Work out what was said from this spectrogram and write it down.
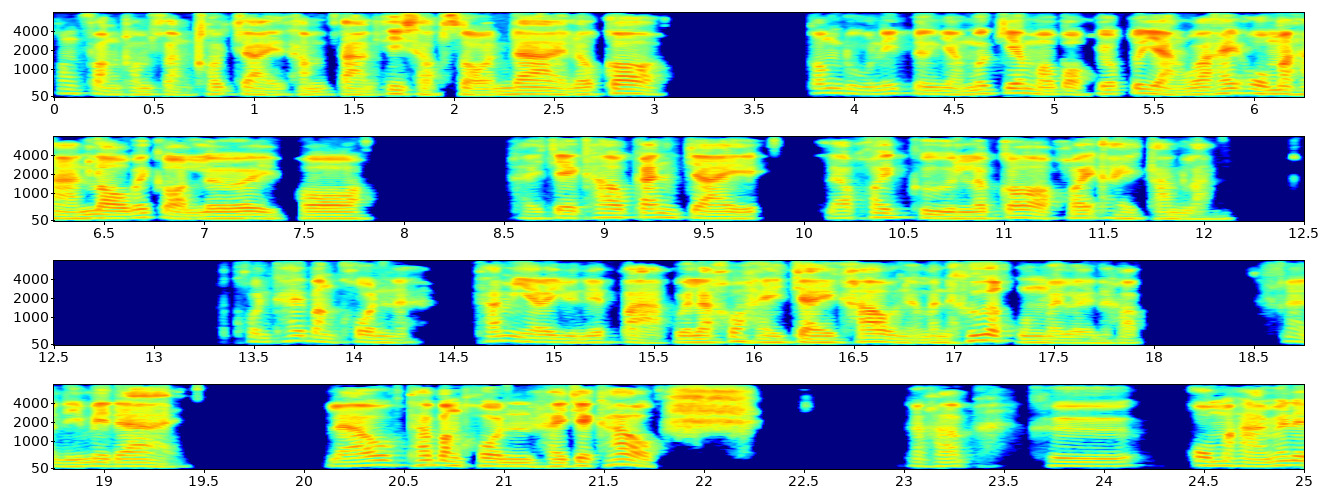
ต้องฟังคำสั่งเข้าใจทำตามที่ซับซ้อนได้ แล้วก็ต้องดูนิดนึงอย่างเมื่อกี้หมอบอกยกตัวอย่างว่าให้อมอาหารรอไว้ก่อนเลย พอหายใจเข้ากั้นใจแล้วค่อยกลืนแล้วก็ค่อยไอตามหลัง คนไข้บางคนน่ะ ถ้ามีอะไรอยู่ในปากเวลาเขาหายใจเข้าเนี่ยมันเฮือกลงไปเลยนะครับ อันนี้ไม่ได้ แล้วถ้าบางคนหายใจเข้านะครับ คืออมอาหารไว้ใน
